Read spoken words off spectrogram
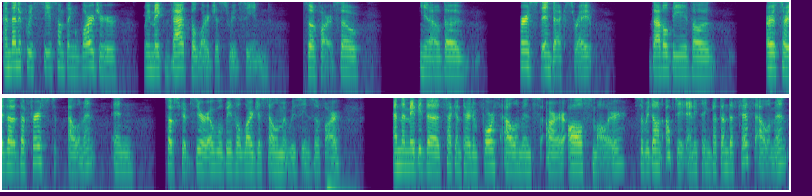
And then if we see something larger, we make that the largest we've seen so far. So, you know, the first index, right? That'll be the, or sorry, the, the first element in subscript zero will be the largest element we've seen so far. And then maybe the second, third, and fourth elements are all smaller, so we don't update anything. But then the fifth element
